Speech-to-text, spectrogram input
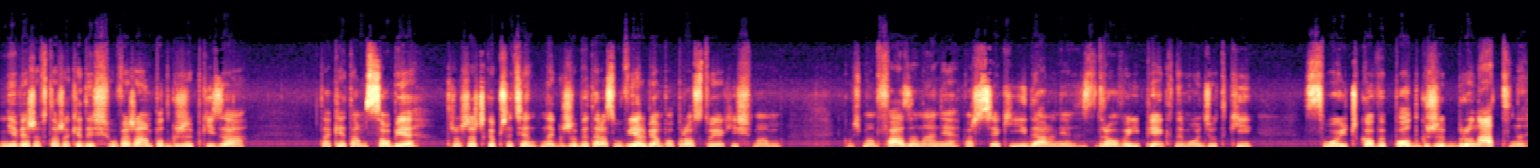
nie wierzę w to, że kiedyś uważałam podgrzybki za takie tam sobie troszeczkę przeciętne grzyby. Teraz uwielbiam po prostu jakiś mam jakąś mam fazę na nie. Patrzcie, jaki idealnie zdrowy i piękny, młodziutki, słoiczkowy podgrzyb brunatny.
